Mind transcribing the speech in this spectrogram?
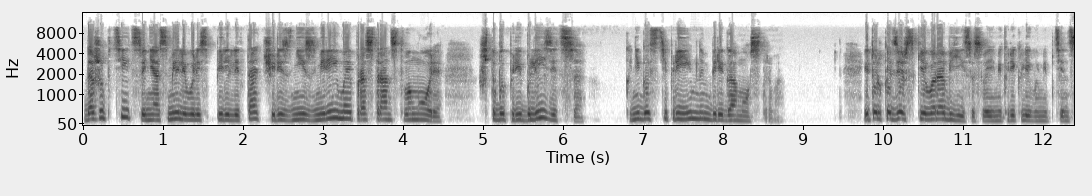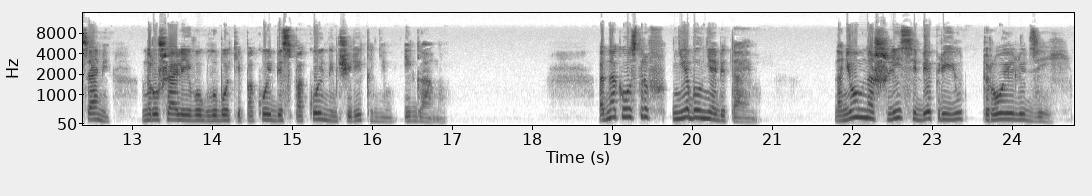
Даже птицы не осмеливались перелетать через неизмеримое пространство моря, чтобы приблизиться к негостеприимным берегам острова. И только дерзкие воробьи со своими крикливыми птенцами нарушали его глубокий покой беспокойным чириканьем и гамом. Однако остров не был необитаем. На нем нашли себе приют трое людей —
